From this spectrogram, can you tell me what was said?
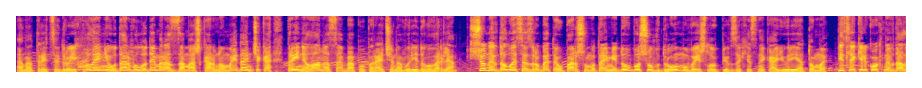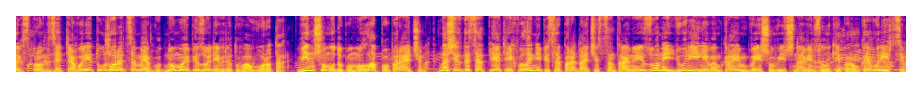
А на 32-й хвилині удар Володимира з за карного майданчика прийняла на себе поперечина воріт Говерлян. Що не вдалося зробити у першому таймі Довбушу, в другому вийшло в півзахисника Юрія Томи. Після кількох невдалих спроб взяття воріт ужгородцями в одному епізоді врятував воротар. В іншому допомогла поперечина. На 65-й хвилині після передачі з центральної зони Юрій лівим краєм вийшов віч навіч з голкіпером криворіжців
